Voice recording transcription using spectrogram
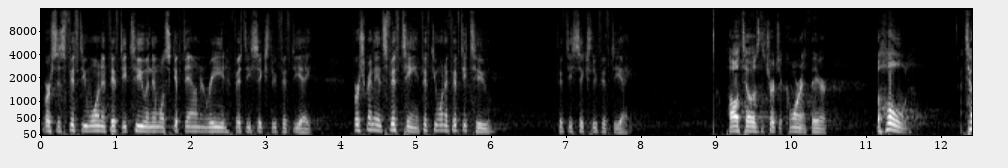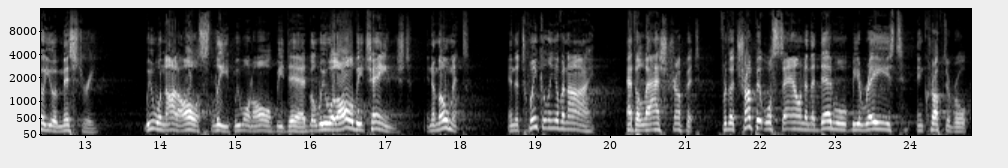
verses 51 and 52, and then we'll skip down and read 56 through 58. 1 Corinthians 15, 51 and 52, 56 through 58. Paul tells the church at Corinth there, Behold, I tell you a mystery. We will not all sleep, we won't all be dead, but we will all be changed in a moment, in the twinkling of an eye, at the last trumpet. For the trumpet will sound, and the dead will be raised incorruptible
